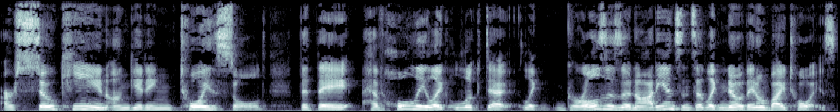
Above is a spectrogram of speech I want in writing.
are so keen on getting toys sold that they have wholly like looked at like girls as an audience and said like no they don't buy toys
